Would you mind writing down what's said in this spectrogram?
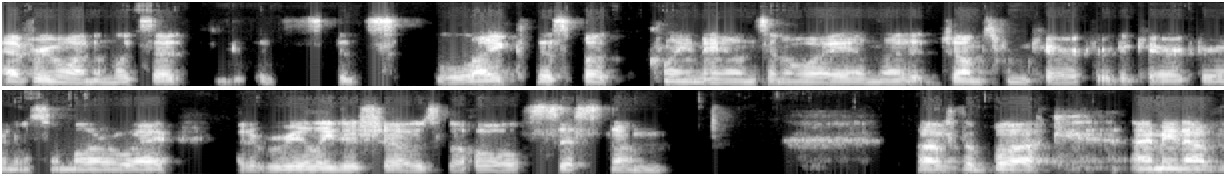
everyone, and looks at it's it's like this book Clean Hands in a way, and that it jumps from character to character in a similar way, but it really just shows the whole system of the book. I mean, of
